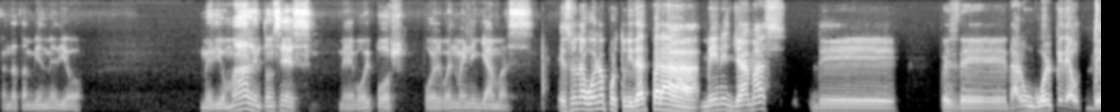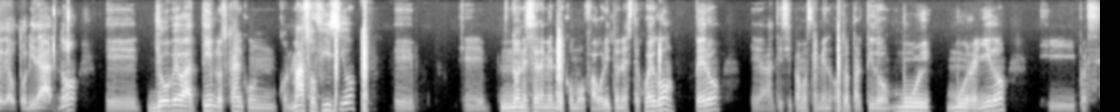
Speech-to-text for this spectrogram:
anda también medio, medio mal, entonces me voy por, por el buen Main en Llamas. Es una buena oportunidad para Main en Llamas de, pues de dar un golpe de, de, de autoridad, ¿no? Eh, yo veo a Tim Loscan con, con más oficio, eh, eh, no necesariamente como favorito en este juego, pero eh, anticipamos también otro partido muy, muy reñido y pues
